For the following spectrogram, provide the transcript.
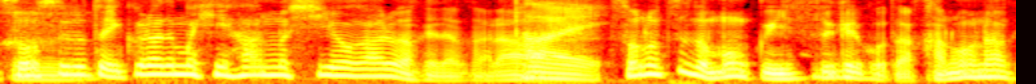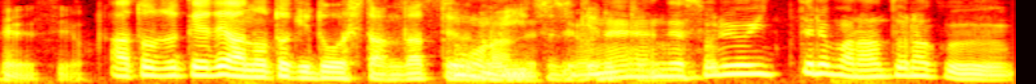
そうするといくらでも批判のしようがあるわけだから、はい、その都度文句言い続けることは可能なわけですよ。後付けであの時どうしたんだっていうのを言い続けるそうなんですよね。で、それを言ってればなんとなく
